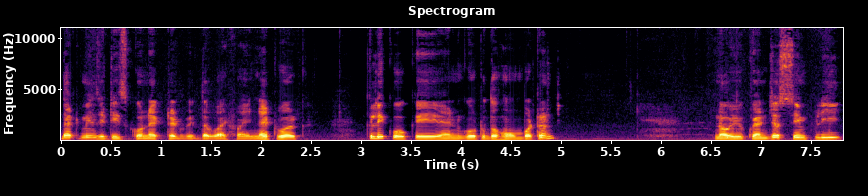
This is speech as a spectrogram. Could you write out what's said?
That means it is connected with the Wi-Fi network. Click OK and go to the home button. Now you can just simply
